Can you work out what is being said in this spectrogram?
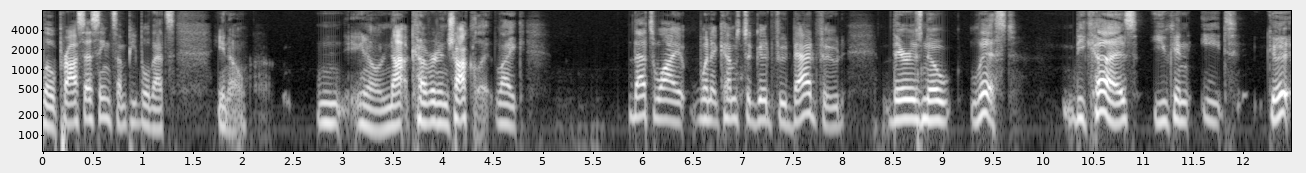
low processing. Some people that's, you know, n- you know, not covered in chocolate. Like that's why when it comes to good food, bad food, there is no list because you can eat good,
